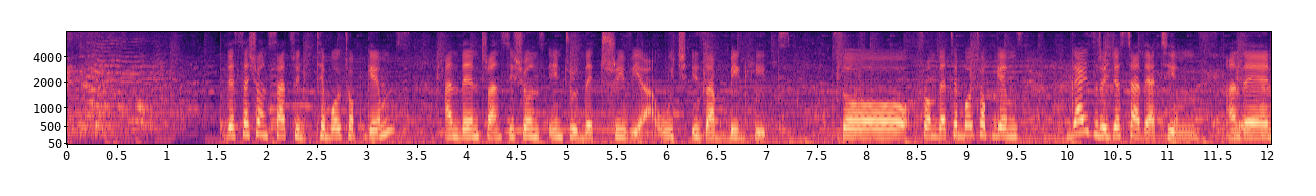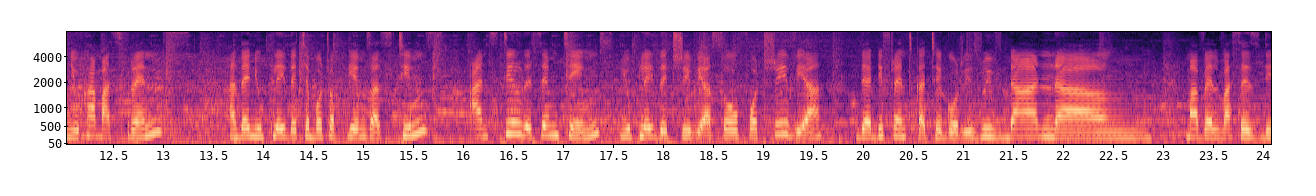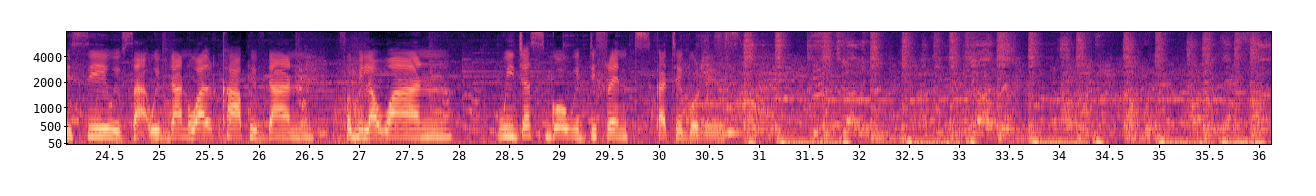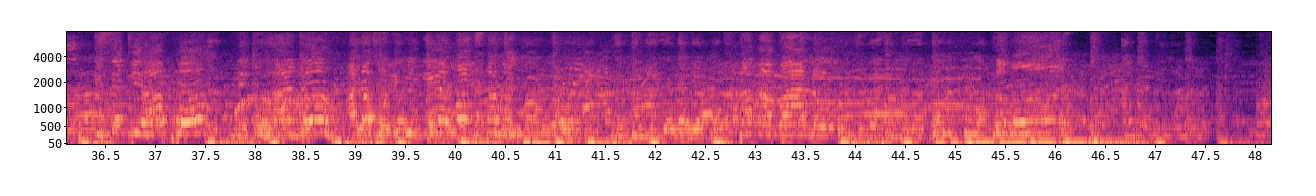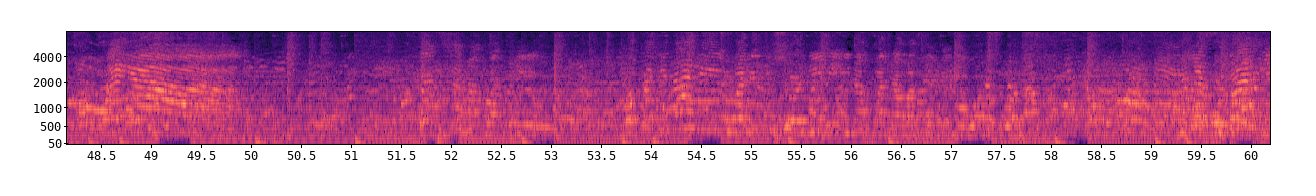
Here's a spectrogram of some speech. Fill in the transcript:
The session starts with tabletop games and then transitions into the trivia, which is a big hit. So from the tabletop games, guys register their teams and then you come as friends and then you play the tabletop games as teams and still the same teams you play the trivia. So for trivia, there are different categories. We've done um, Marvel versus DC, we've, we've done World Cup, we've done Formula One. We just go with different categories.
